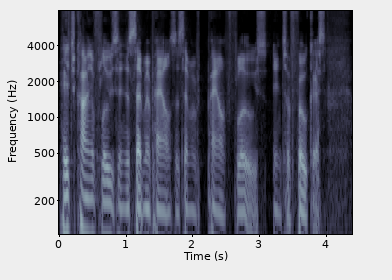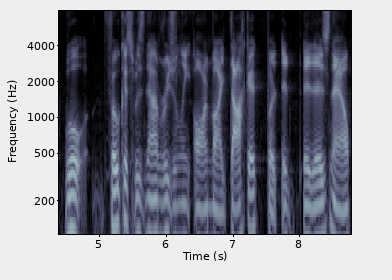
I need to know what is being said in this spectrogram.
Hitch kind of flows into seven pounds, and seven pound flows into focus. Well, Focus was not originally on my docket, but it, it is now.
